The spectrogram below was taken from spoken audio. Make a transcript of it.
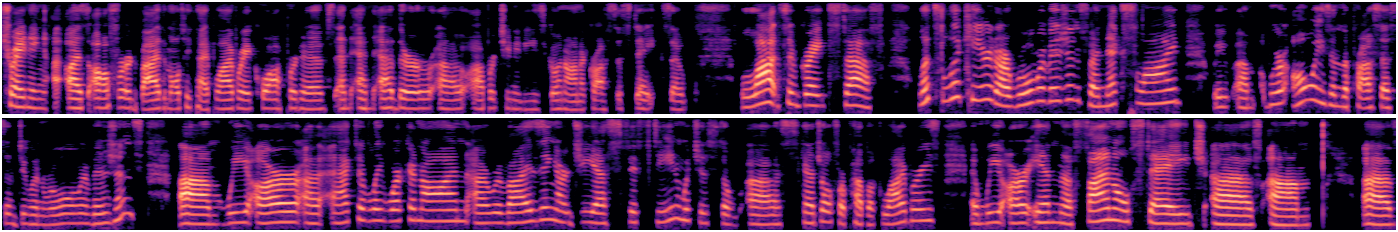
training uh, as offered by the multi-type library cooperatives and and other uh, opportunities going on across the state. So Lots of great stuff. Let's look here at our rule revisions. My next slide, we, um, we're always in the process of doing rule revisions. Um, we are uh, actively working on uh, revising our GS 15, which is the uh, schedule for public libraries, and we are in the final stage of um, of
